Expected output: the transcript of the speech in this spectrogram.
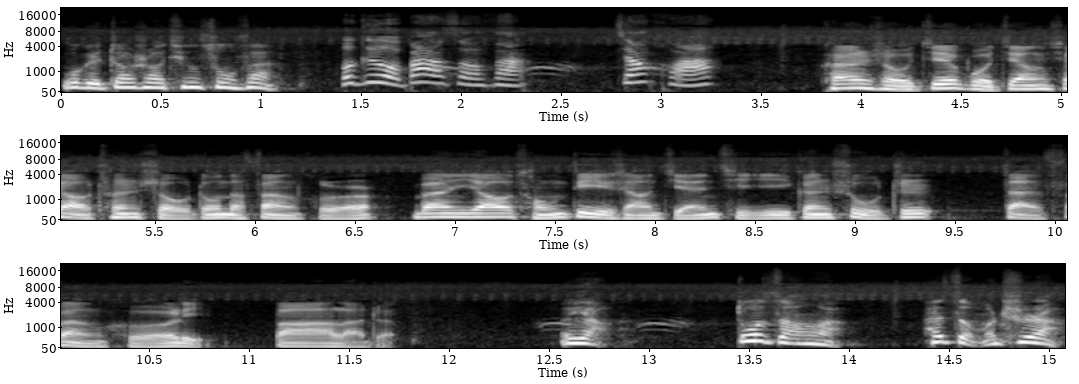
我给赵少卿送饭，我给我爸送饭。”江华看守接过江孝春手中的饭盒，弯腰从地上捡起一根树枝，在饭盒里扒拉着。“哎呀，多脏啊！还怎么吃啊？”“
